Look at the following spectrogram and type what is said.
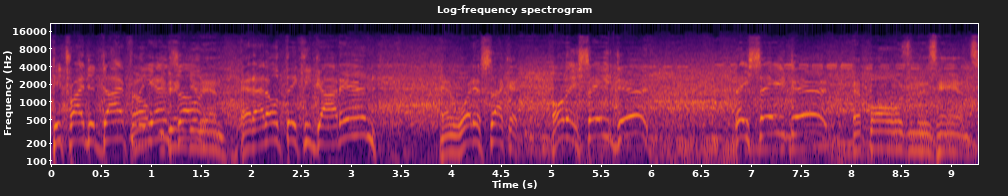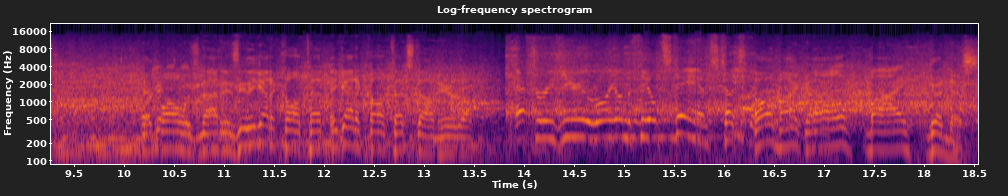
He tried to dive for Nope, the he end didn't zone. get in. And I don't think he got in. And wait a second. Oh, they say he did. They say he did. That ball was in his hands. That ball was not in his. They got to call. tou- They got to call touchdown here, though. After review, the rolling on the field stands. Touchdown. Oh my God! Oh my goodness!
